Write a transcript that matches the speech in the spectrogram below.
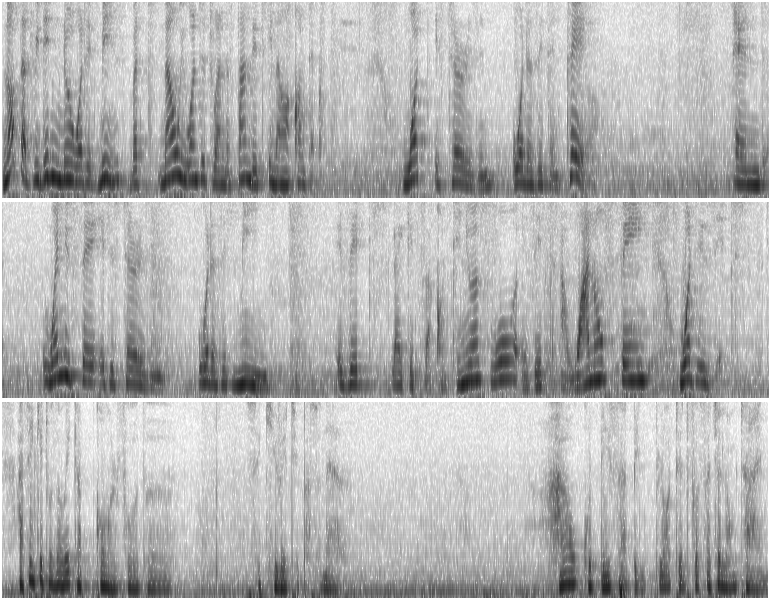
Not that we didn't know what it means, but now we wanted to understand it in our context. what is terrorism? What does it entail? And when you say it is terrorism, what does it mean? Is it like it's a continuous war? Is it a one off thing? What is it? I think it was a wake up call for the security personnel. How could this have been plotted for such a long time?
